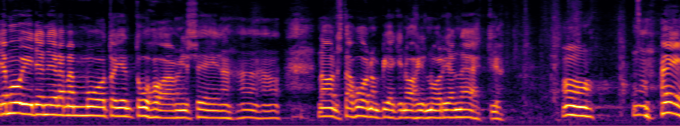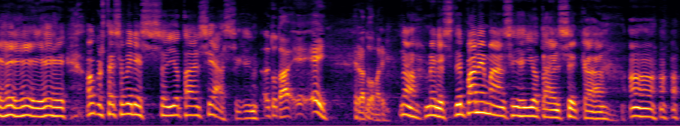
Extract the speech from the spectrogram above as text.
ja muiden elämänmuotojen tuhoamiseen. No on sitä huonompiakin ohjenuoria nähty. Oh. Mm, Hei, hei, hei, hei. Onko tässä vedessä jotain seassakin? Tuota, e- ei, herra tuomari. No, mene sitten panemaan siihen jotain sekaan. Aha.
